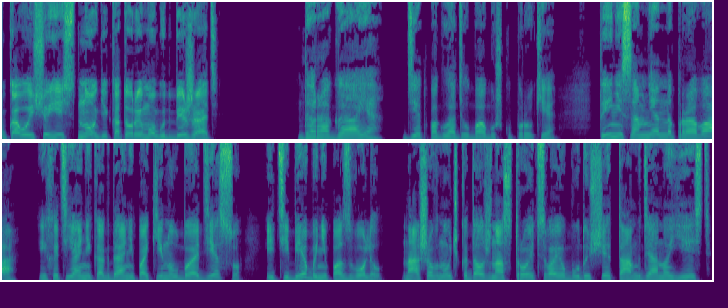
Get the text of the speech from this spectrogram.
У кого еще есть ноги, которые могут бежать? «Дорогая», — дед погладил бабушку по руке, — «ты, несомненно, права, и хоть я никогда не покинул бы Одессу, и тебе бы не позволил, наша внучка должна строить свое будущее там, где оно есть».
